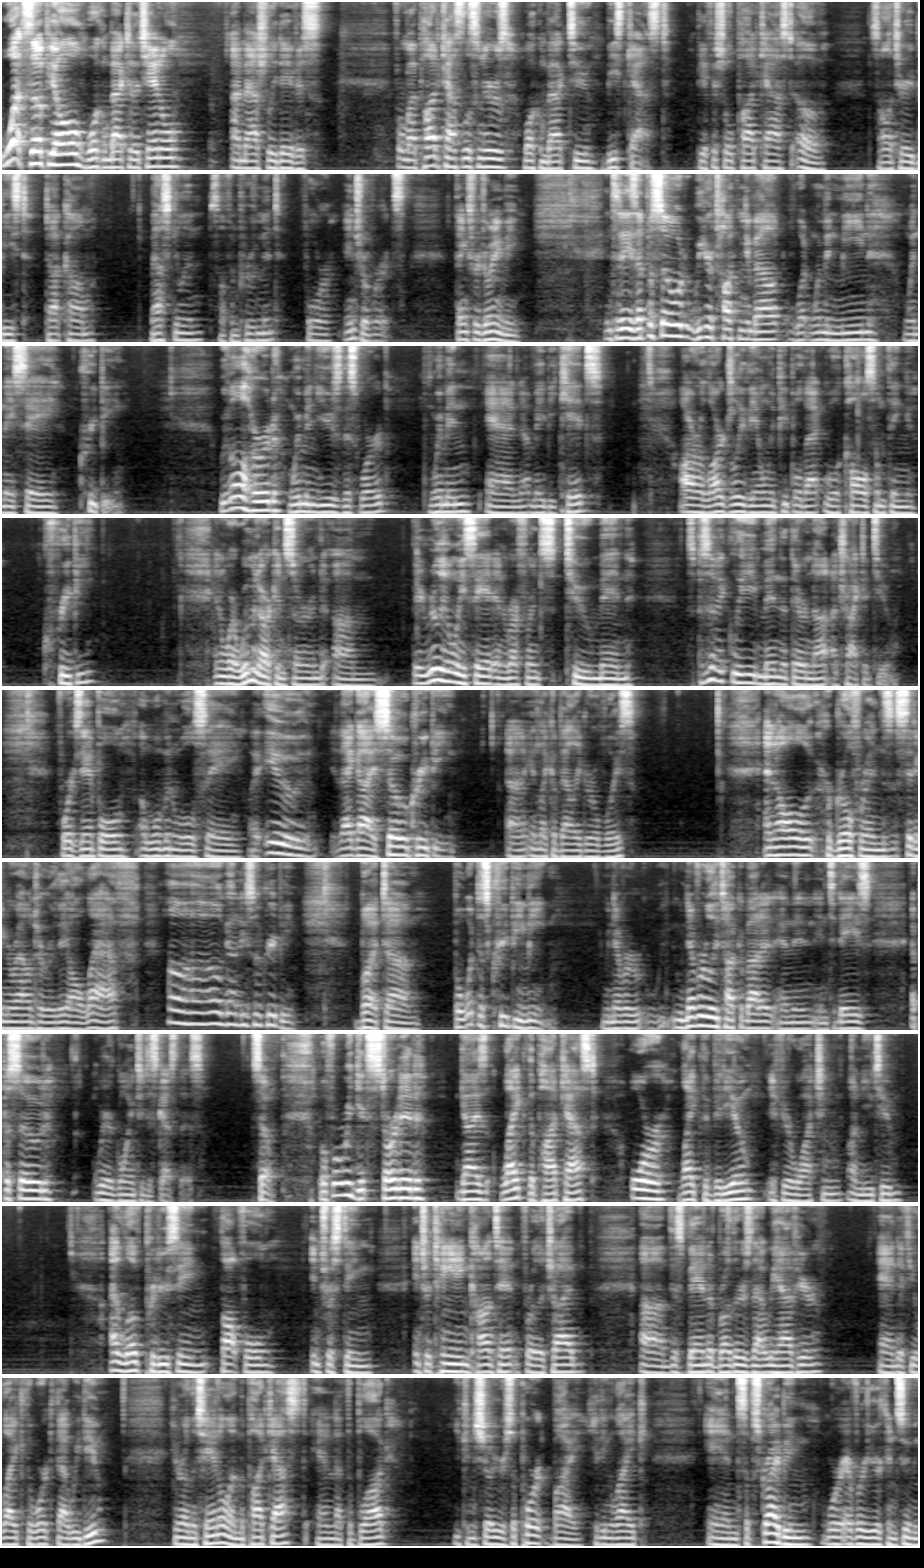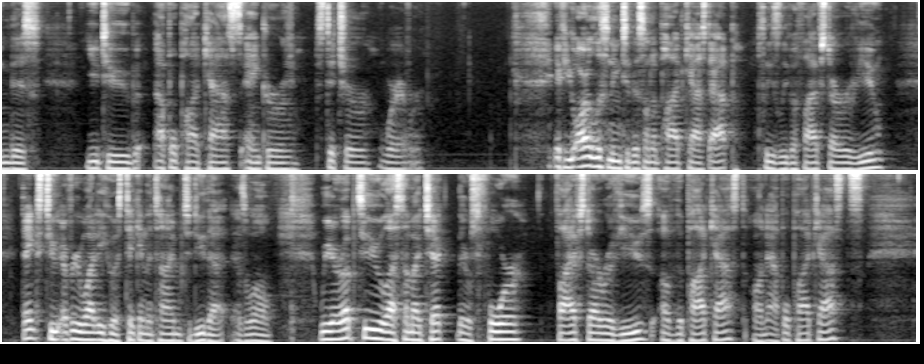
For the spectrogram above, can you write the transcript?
What's up, y'all? Welcome back to the channel. I'm Ashley Davis. For my podcast listeners, welcome back to Beastcast, the official podcast of solitarybeast.com, masculine self improvement for introverts. Thanks for joining me. In today's episode, we are talking about what women mean when they say creepy. We've all heard women use this word. Women and maybe kids are largely the only people that will call something creepy. And where women are concerned, um, they really only say it in reference to men, specifically men that they're not attracted to. For example, a woman will say, like, "Ew, that guy's so creepy," uh, in like a Valley Girl voice, and all her girlfriends sitting around her, they all laugh. Oh, oh God, he's so creepy. But um, but what does creepy mean? We never we never really talk about it, and then in today's episode, we're going to discuss this. So before we get started, guys, like the podcast or like the video if you're watching on YouTube. I love producing thoughtful, interesting, entertaining content for the tribe, uh, this band of brothers that we have here. And if you like the work that we do here on the channel and the podcast and at the blog, you can show your support by hitting like and subscribing wherever you're consuming this YouTube, Apple Podcasts, Anchor, Stitcher, wherever. If you are listening to this on a podcast app, please leave a five star review. Thanks to everybody who has taken the time to do that as well. We are up to, last time I checked, there's four five star reviews of the podcast on Apple Podcasts.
